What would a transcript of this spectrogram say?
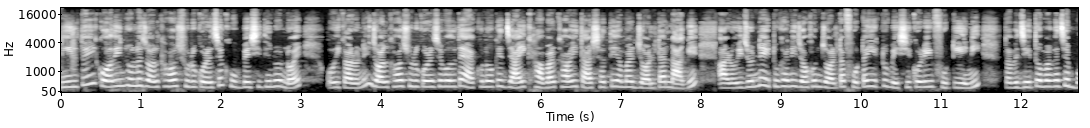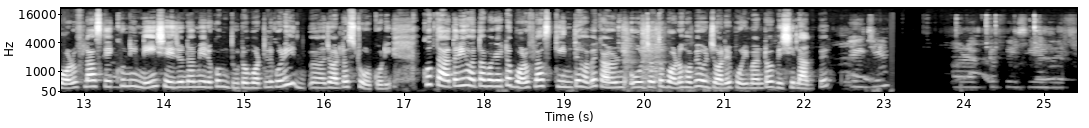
নীল তো এই কদিন হলো জল খাওয়া শুরু করেছে, খুব বেশি দিনও নয়। ওই কারণে জল খাওয়া শুরু করেছে বলতে এখন ওকে যাই খাবার খাওয়াই তার সাথে আমার জলটা লাগে। আর ওই জন্য একটুখানি যখন জলটা ফোটাই একটু বেশি করেই ফুটিয়ে নিই। তবে যেহেতু আমার কাছে বড় ফ্লাস্ক এক্ষুনি নেই সেই জন্য আমি এরকম দুটো বটল করেই জলটা স্টোর করি। খুব তাড়াতাড়ি হয়তো আমাকে একটা বড় ফ্লাস্ক কিনতে হবে কারণ ওর যত বড় হবে ওর জলের পরিমাণটাও বেশি লাগবে। এই যে আর একটা ফেসিয়াল হয়েছে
